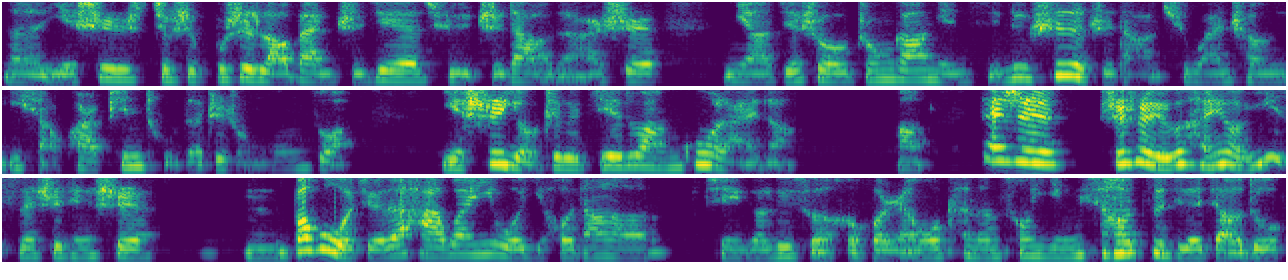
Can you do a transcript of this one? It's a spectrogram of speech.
呃，也是就是不是老板直接去指导的，而是你要接受中高年级律师的指导，去完成一小块拼图的这种工作，也是有这个阶段过来的啊。但是水水有个很有意思的事情是。嗯，包括我觉得哈，万一我以后当了这个律所合伙人，我可能从营销自己的角度，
